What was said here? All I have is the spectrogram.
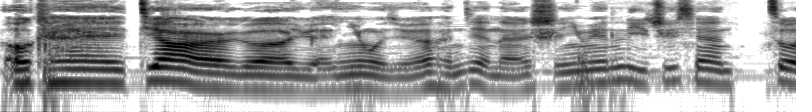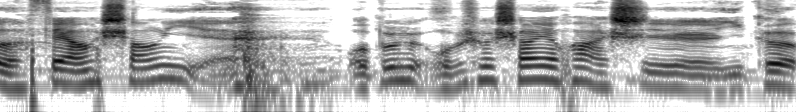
OK，第二个原因我觉得很简单，是因为荔枝现在做的非常商业。我不是我不是说商业化是一个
